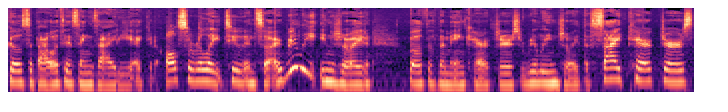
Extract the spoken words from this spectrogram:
goes about with his anxiety, I could also relate to. And so I really enjoyed both of the main characters, really enjoyed the side characters.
